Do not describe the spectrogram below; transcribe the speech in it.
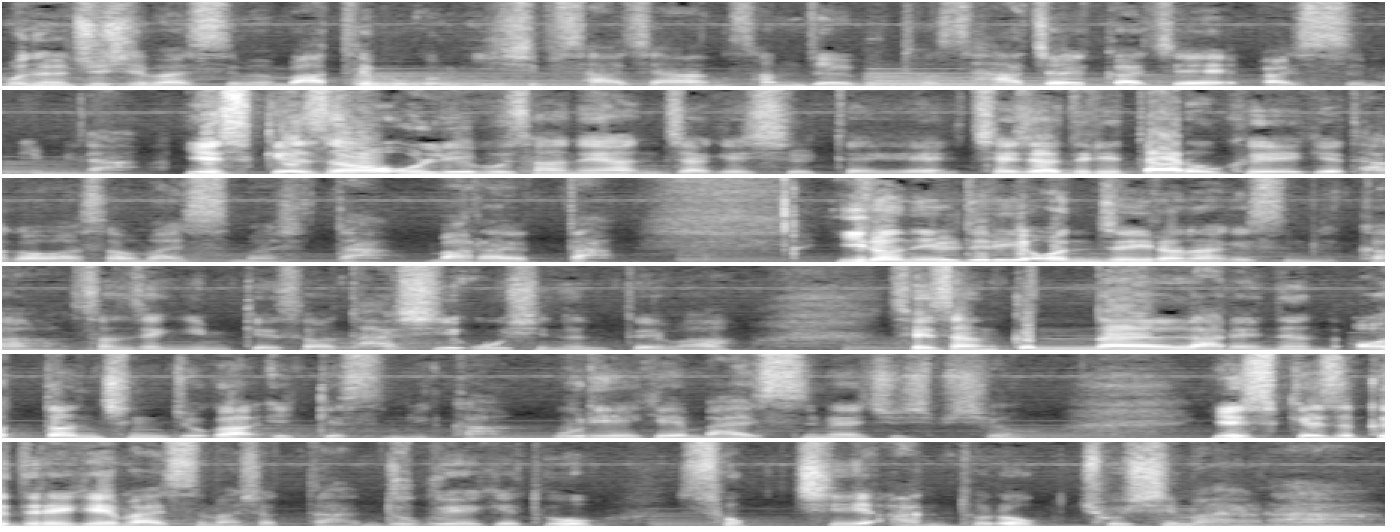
오늘 주실 말씀은 마태복음 24장 3절부터 4절까지의 말씀입니다. 예수께서 올리브 산에 앉아 계실 때에 제자들이 따로 그에게 다가와서 말씀하셨다. 말하였다. 이런 일들이 언제 일어나겠습니까? 선생님께서 다시 오시는 때와 세상 끝날 날에는 어떤 징조가 있겠습니까? 우리에게 말씀해 주십시오. 예수께서 그들에게 말씀하셨다. 누구에게도 속지 않도록 조심하여라.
